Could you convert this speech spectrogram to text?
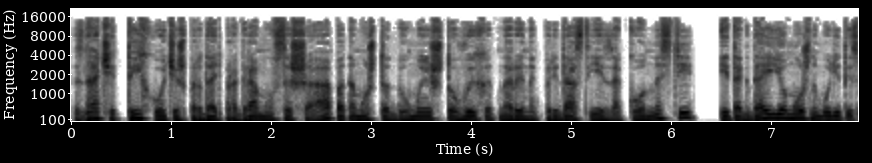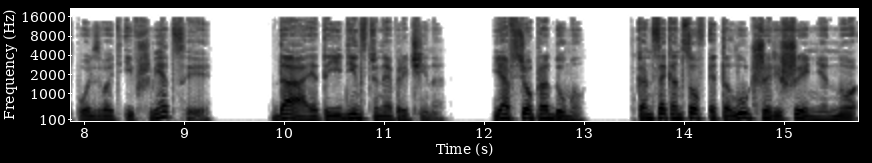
Значит, ты хочешь продать программу в США, потому что думаешь, что выход на рынок придаст ей законности, и тогда ее можно будет использовать и в Швеции? Да, это единственная причина. Я все продумал. В конце концов, это лучшее решение, но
